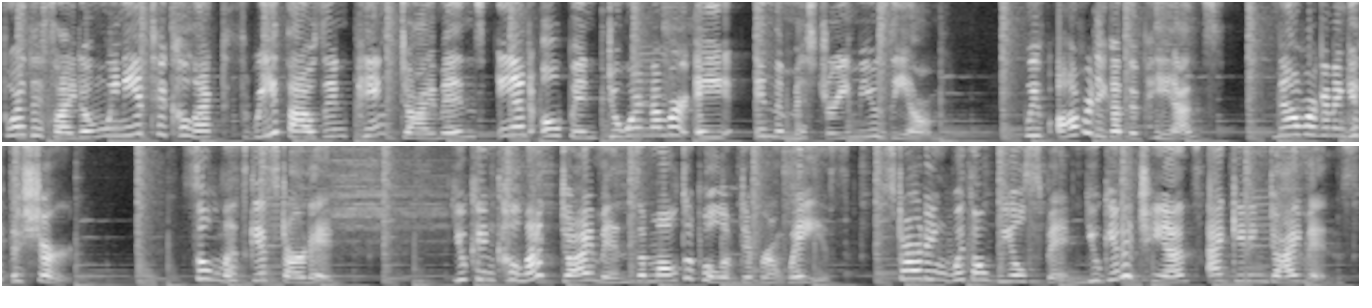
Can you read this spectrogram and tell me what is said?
For this item, we need to collect 3,000 pink diamonds and open door number 8 in the Mystery Museum. We've already got the pants, now we're gonna get the shirt. So let's get started. You can collect diamonds a multiple of different ways. Starting with a wheel spin, you get a chance at getting diamonds.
